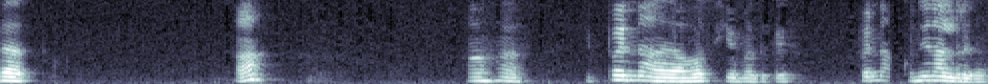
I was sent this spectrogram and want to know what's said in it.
சார். ஆ? ஆஹா இப்போ என்ன அவசியம் அதுக்கு? இப்போ என்ன கொஞ்ச நாள் இருக்கு.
